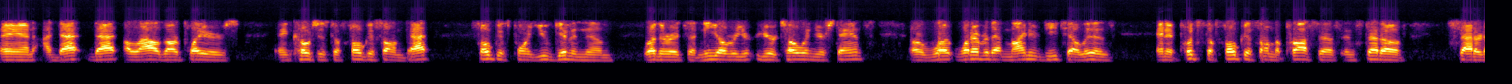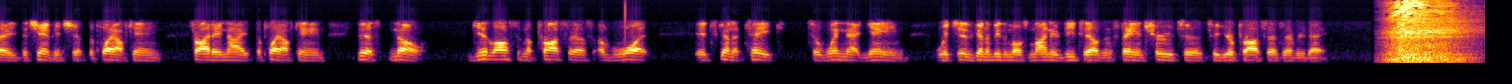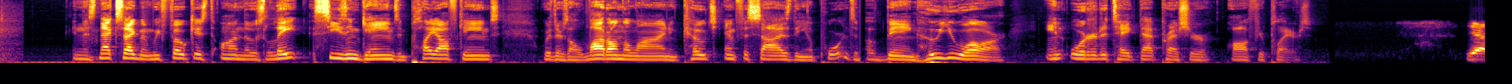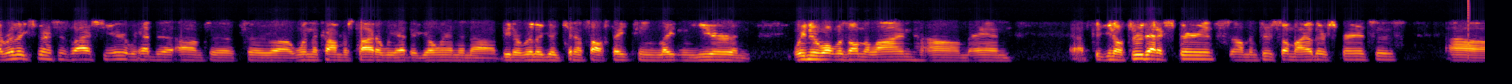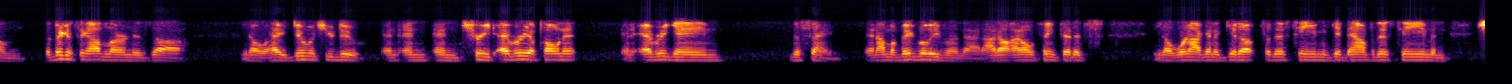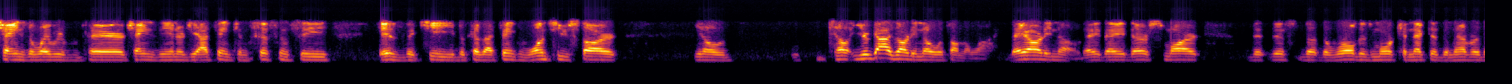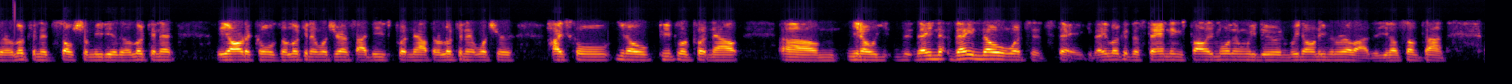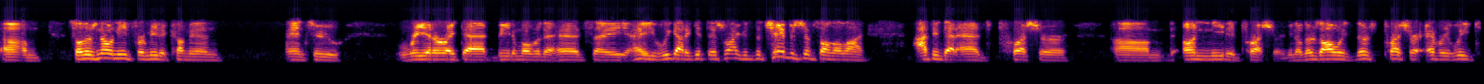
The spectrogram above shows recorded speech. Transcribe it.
and that that allows our players and coaches to focus on that focus point you've given them, whether it's a knee over your, your toe in your stance or what, whatever that minute detail is, and it puts the focus on the process instead of Saturday, the championship, the playoff game, Friday night, the playoff game. This no, get lost in the process of what it's going to take to win that game, which is going to be the most minute details and staying true to, to your process every day. In this next segment, we focused on those late season games and playoff games where there's a lot on the line, and coach emphasized the importance of being who you are in order to take that pressure off your players. Yeah, really experienced this last year. We had to um, to to uh, win the conference title. We had to go in and uh, beat a really good Kennesaw State team late in the year, and we knew what was on the line. Um, and uh, you know, through that experience um, and through some of my other experiences, um, the biggest thing I've learned is, uh, you know, hey, do what you do, and and and treat every opponent and every game the same. And I'm a big believer in that. I don't I don't think that it's, you know, we're not going to get up for this team and get down for this team and change the way we prepare, change the energy. I think consistency is the key because I think once you start, you know, tell your guys already know what's on the line. They already know. They they they're smart. This the the world is more connected than ever. They're looking at social media. They're looking at the articles. They're looking at what your SID is putting out. They're looking at what your high school you know people are putting out. Um, you know they they know what's at stake. They look at the standings probably more than we do, and we don't even realize it. You know sometimes. Um, so there's no need for me to come in and to reiterate that, beat them over the head, say, hey, we got to get this right because the championship's on the line. I think that adds pressure, um, unneeded pressure. You know, there's always there's pressure every week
